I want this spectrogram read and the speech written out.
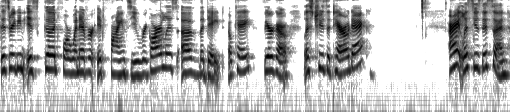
this reading is good for whenever it finds you, regardless of the date. Okay, Virgo, let's choose a tarot deck. All right, let's use this one.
